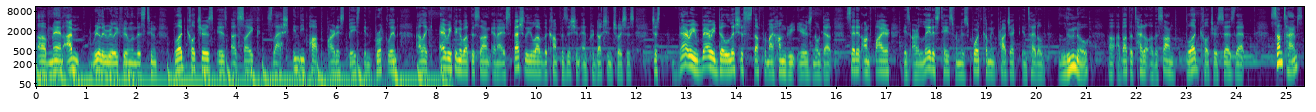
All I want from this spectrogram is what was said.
Uh, man, I'm really, really feeling this tune. Blood Cultures is a psych slash indie pop artist based in Brooklyn. I like everything about this song, and I especially love the composition and production choices. Just very, very delicious stuff for my hungry ears, no doubt. Set It on Fire is our latest taste from his forthcoming project entitled Luno. Uh, about the title of the song, Blood Culture says that sometimes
